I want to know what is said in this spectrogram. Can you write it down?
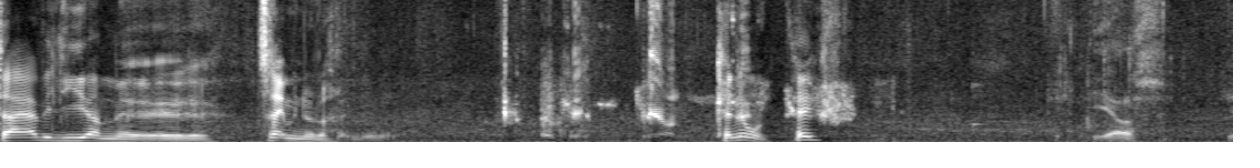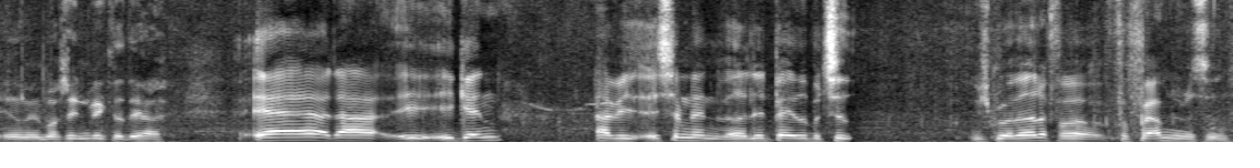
Der er vi lige om øh, tre minutter. Okay, kanon. Hey. Det er også. Det er også indviklet, det her. Ja, og der igen har vi simpelthen været lidt bagud på tid. Vi skulle have været der for, for 40 minutter siden.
